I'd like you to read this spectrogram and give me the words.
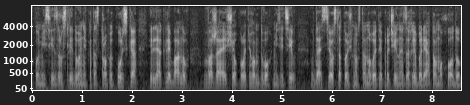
комісії з розслідування катастрофи Курська Ілля Клібанов вважає, що протягом двох місяців вдасться остаточно встановити причини загибелі атомоходу.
